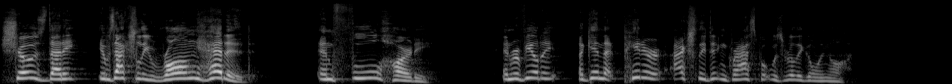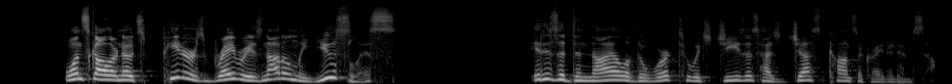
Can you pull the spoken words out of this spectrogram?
shows that it, it was actually wrong headed and foolhardy and revealed again that Peter actually didn't grasp what was really going on. One scholar notes Peter's bravery is not only useless, it is a denial of the work to which Jesus has just consecrated himself.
